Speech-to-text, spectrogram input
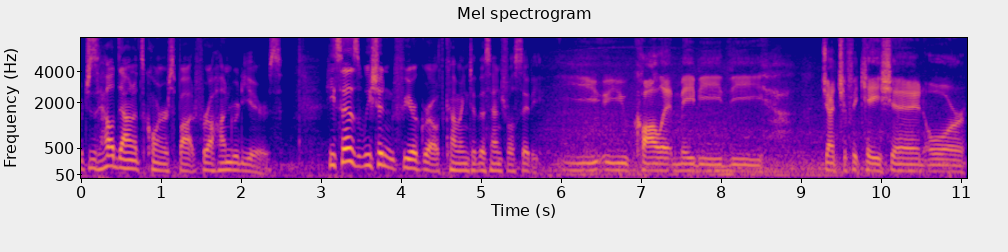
which has held down its corner spot for a hundred years. He says we shouldn't fear growth coming to the central city. You, you call it maybe the gentrification or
